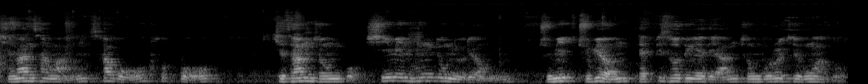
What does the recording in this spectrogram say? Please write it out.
재난 상황, 사고, 속보, 기상 정보, 시민 행동 요령, 주민, 주변 대피소 등에 대한 정보를 제공하고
